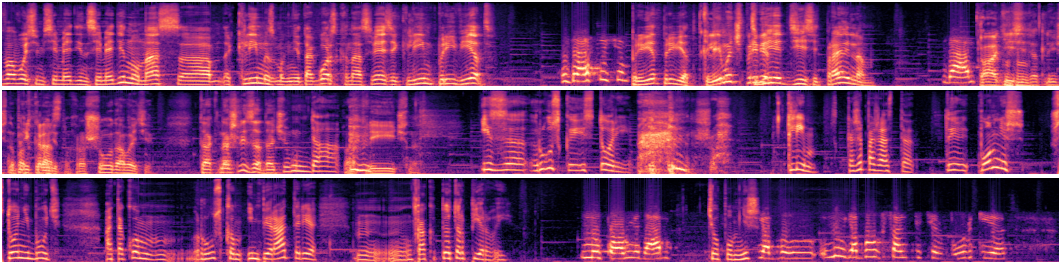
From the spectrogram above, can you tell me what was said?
495-728-7171. У нас а, Клим из Магнитогорска на связи. Клим, привет. Здравствуйте. Привет, привет. Климыч, привет. Тебе 10, правильно? Да. А, 10, Мгм. отлично, Прекрасно. подходит. Хорошо, давайте. Так, нашли задачу? Да. Отлично. Из э, русской истории. Хорошо. Клим, скажи, пожалуйста, ты помнишь что-нибудь о таком русском императоре, как Петр Первый? Ну, помню, да. Что помнишь? Я был, ну, я был в Санкт-Петербурге.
